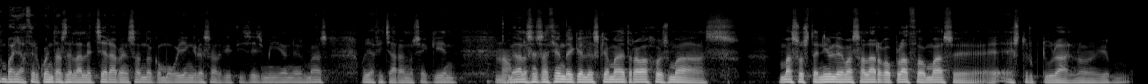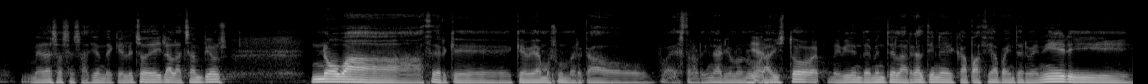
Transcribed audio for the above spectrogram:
vaya a hacer cuentas de la lechera pensando cómo voy a ingresar 16 millones más, voy a fichar a no sé quién. Me da la sensación de que el esquema de trabajo es más, más sostenible, más a largo plazo, más eh, estructural. ¿no? Me da esa sensación de que el hecho de ir a la Champions no va a hacer que, que veamos un mercado extraordinario, lo nunca Ya. visto. Evidentemente la Real tiene capacidad para intervenir y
